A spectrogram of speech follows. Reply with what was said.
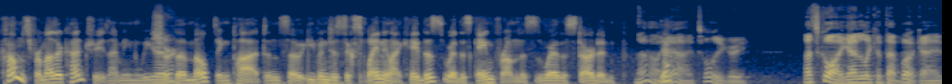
comes from other countries. I mean, we are Sure. the melting pot and so even just explaining like, hey, this is where this came from. This is where this started. No, Yeah. yeah. I totally agree. That's cool. I got to look at that book. I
